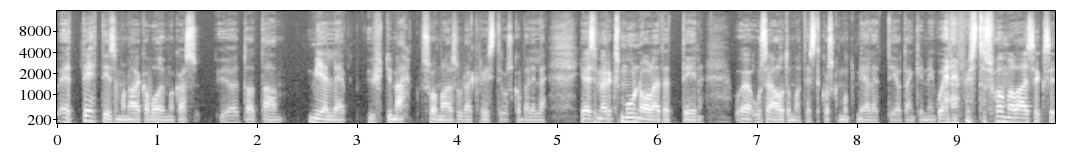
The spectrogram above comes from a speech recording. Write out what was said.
et tehtiin semmoinen aika voimakas tota, mieleyhtymä suomalaisuuden ja kristiuskon välillä. Ja esimerkiksi mun oletettiin usein automaattisesti, koska mut miellettiin jotenkin niin kuin enemmistö suomalaiseksi,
